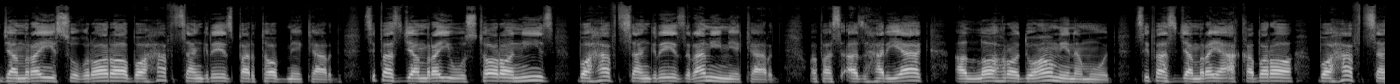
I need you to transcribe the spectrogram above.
جمره صغرا را با هفت سنگریز پرتاب می کرد سپس جمره وسطا را نیز با هفت سنگریز رمی می کرد و پس از هر یک الله را دعا می نمود سپس جمره عقبه را با هفت سنگریز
